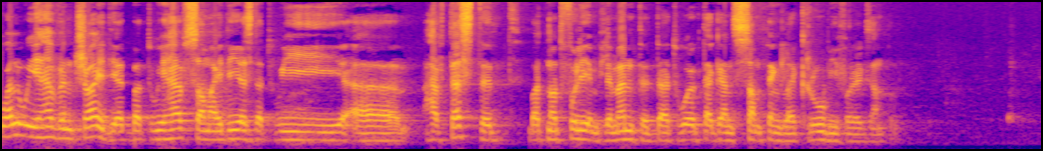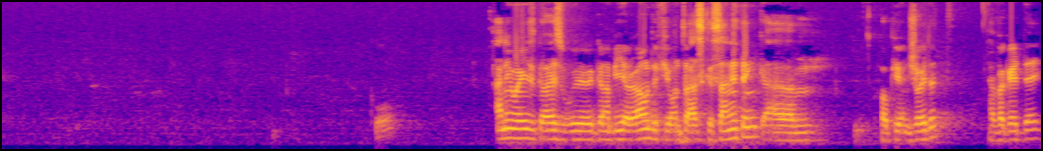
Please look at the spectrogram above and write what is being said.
Well, we haven't tried yet, but we have some ideas that we uh, have tested but not fully implemented that worked against something like Ruby, for example. Cool. Anyways, guys, we're going to be around if you want to ask us anything. Um, hope you enjoyed it. Have a great day.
